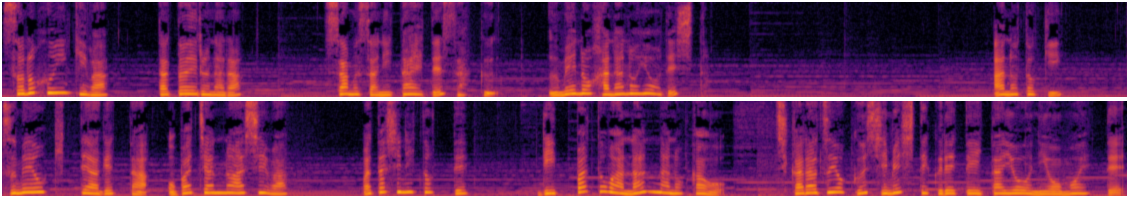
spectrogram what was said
その雰囲気は例えるなら寒さに耐えて咲く梅の花のようでした。あの時爪を切ってあげたおばちゃんの足は私にとって立派とは何なのかを力強く示してくれていたように思えて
